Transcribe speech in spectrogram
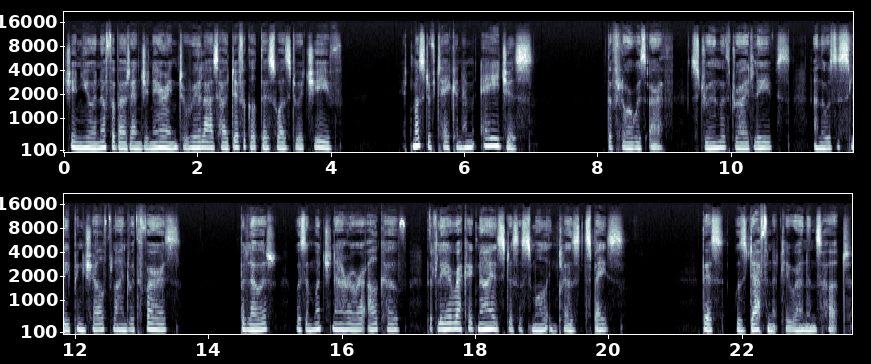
She knew enough about engineering to realize how difficult this was to achieve. It must have taken him ages. The floor was earth, strewn with dried leaves, and there was a sleeping shelf lined with furs. Below it was a much narrower alcove that Leah recognized as a small enclosed space. This was definitely Ronan's hut.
